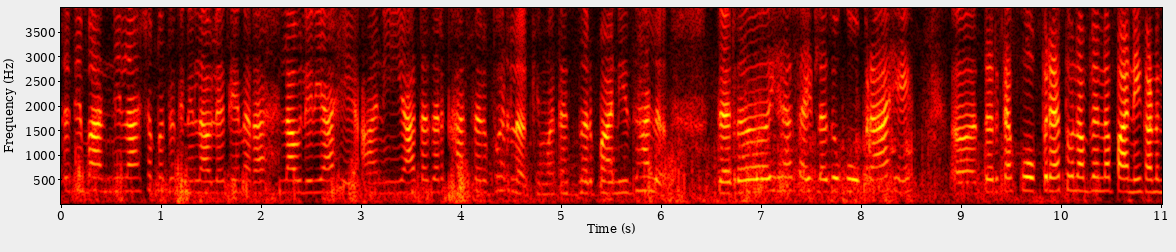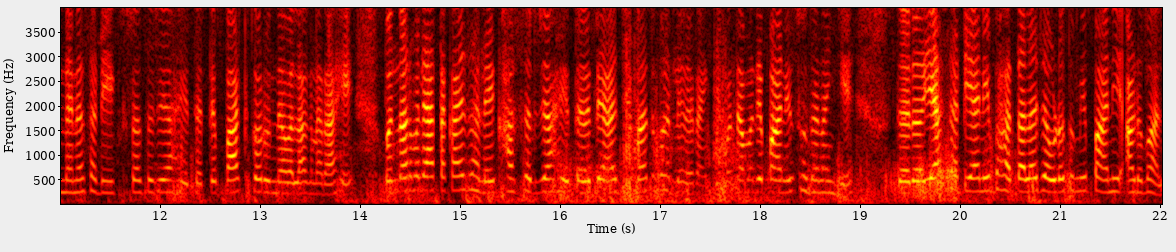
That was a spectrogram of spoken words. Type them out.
तर ती बांधणीला अशा पद्धतीने लावल्यात येणार लावलेली आहे. आणि आता जर खासर भरलं किंवा त्यात जर पाणी झालं तर ह्या साईडला जो कोपरा आहे तर त्या कोपऱ्यातून आपल्याला पाणी काढून देण्यासाठी एक्स्ट्राचं जे आहे तर ते पाठ करून द्यावं लागणार आहे. पण नॉर्मली आता काय झालं आहे खासर जे आहे तर ते अजिबात भरलेलं नाही किंवा त्यामध्ये पाणीसुद्धा नाही आहे तर यासाठी आणि भाताला जेवढं तुम्ही पाणी अडवाल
